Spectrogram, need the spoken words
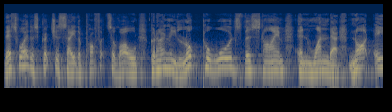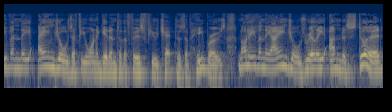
That's why the scriptures say the prophets of old could only look towards this time in wonder. Not even the angels, if you want to get into the first few chapters of Hebrews, not even the angels really understood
